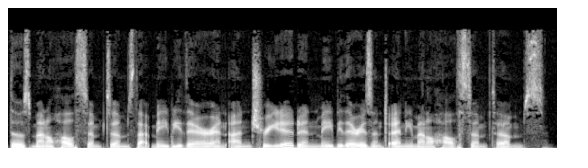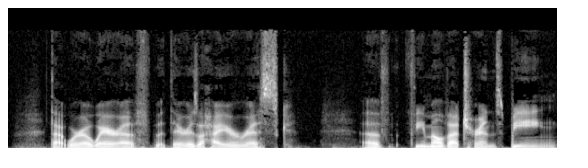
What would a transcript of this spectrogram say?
those mental health symptoms that may be there and untreated, and maybe there isn't any mental health symptoms that we're aware of, but there is a higher risk of female veterans being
